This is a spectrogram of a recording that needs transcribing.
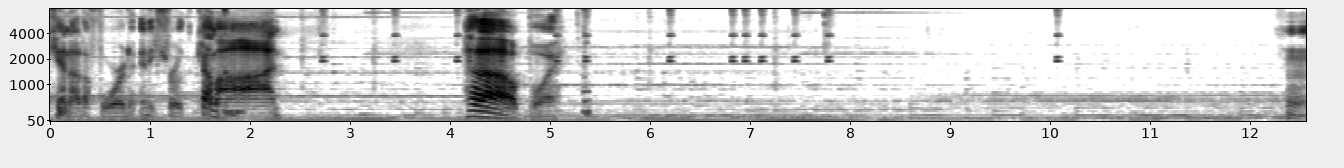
cannot afford any further. Come on. Oh, boy. Hmm.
